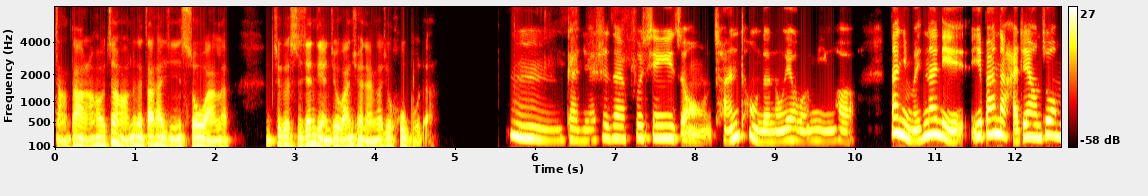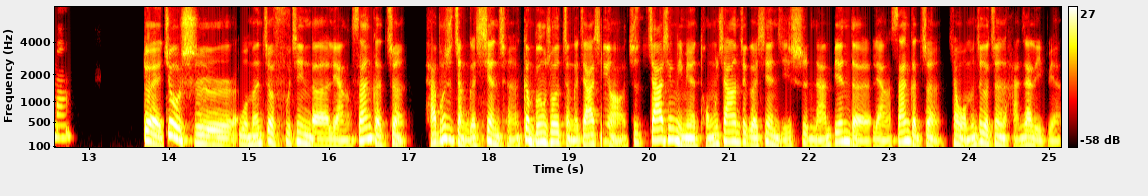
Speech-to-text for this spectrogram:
长大，然后正好那个榨菜已经收完了，这个时间点就完全两个就互补的。嗯，感觉是在复兴一种传统的农业文明哈。那你们那里一般的还这样做吗？对，就是我们这附近的两三个镇，还不是整个县城，更不用说整个嘉兴啊，是嘉兴里面同乡这个县级市南边的两三个镇，像我们这个镇含在里边。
